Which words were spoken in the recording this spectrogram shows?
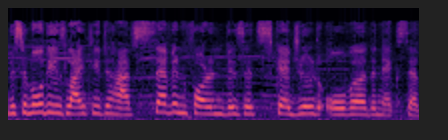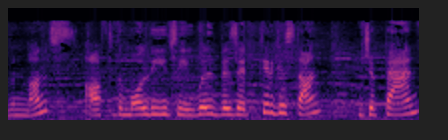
Mr. Modi is likely to have seven foreign visits scheduled over the next seven months. After the Maldives, he will visit Kyrgyzstan, Japan,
